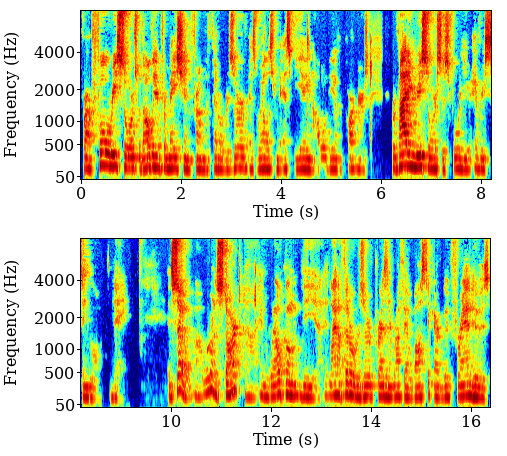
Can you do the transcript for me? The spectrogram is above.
for our full resource with all the information from the Federal Reserve as well as from the SBA and all of the other partners, providing resources for you every single day. And so uh, we're going to start uh, and welcome the Atlanta Federal Reserve President Rafael Bostic, our good friend, who is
